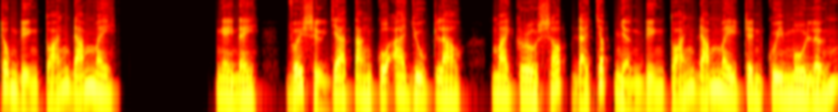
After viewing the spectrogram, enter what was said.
trong điện toán đám mây. Ngày nay, với sự gia tăng của Azure Cloud, Microsoft đã chấp nhận điện toán đám mây trên quy mô lớn.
